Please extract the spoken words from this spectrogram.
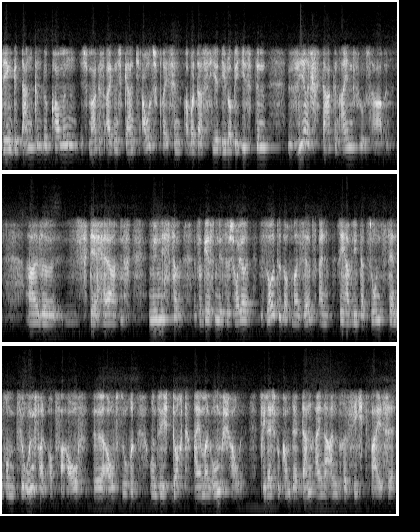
den Gedanken bekommen, ich mag es eigentlich gar nicht aussprechen, aber dass hier die Lobbyisten sehr starken Einfluss haben. Also der Herr Minister, Verkehrsminister Scheuer sollte doch mal selbst ein Rehabilitationszentrum für Unfallopfer auf, äh, aufsuchen und sich dort einmal umschauen. Vielleicht bekommt er dann eine andere Sichtweise.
